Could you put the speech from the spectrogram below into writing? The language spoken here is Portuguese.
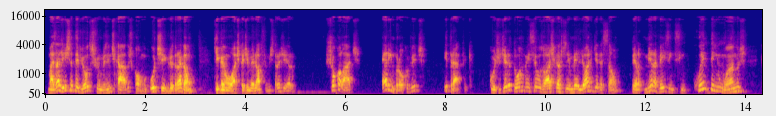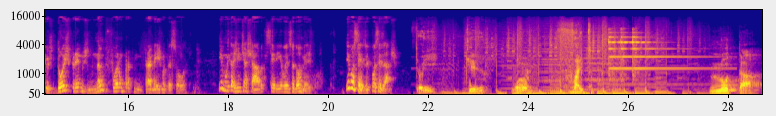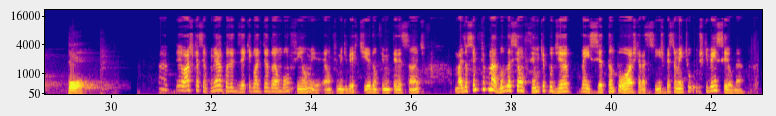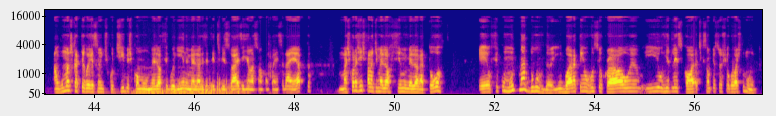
Mas a lista teve outros filmes indicados, como O Tigre e o Dragão, que ganhou o Oscar de melhor filme estrangeiro, Chocolate, Erin Brockovich e Traffic, cujo diretor venceu os Oscars de melhor direção pela primeira vez em 51 anos que os dois prêmios não foram para a mesma pessoa. E muita gente achava que seria o vencedor mesmo. E vocês, o que vocês acham? Three, two, fight. Luta. Pop. Eu acho que assim, a primeira coisa é dizer que Gladiador é um bom filme, é um filme divertido, é um filme interessante, mas eu sempre fico na dúvida se é um filme que podia vencer tanto Oscar assim, especialmente os que venceu, né? Algumas categorias são discutíveis, como melhor figurino e melhores efeitos visuais em relação à concorrência da época, mas quando a gente fala de melhor filme e melhor ator, eu fico muito na dúvida, embora tenha o Russell Crowe e o Ridley Scott, que são pessoas que eu gosto muito.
